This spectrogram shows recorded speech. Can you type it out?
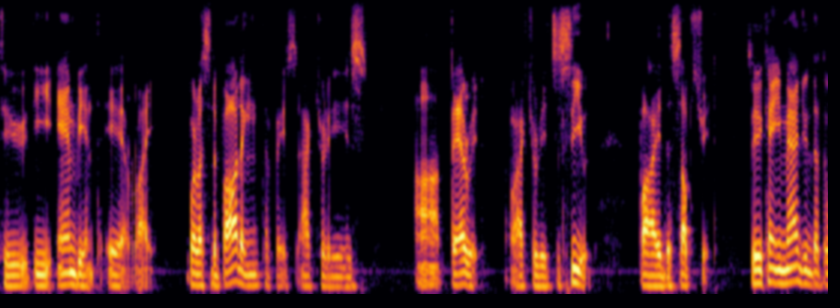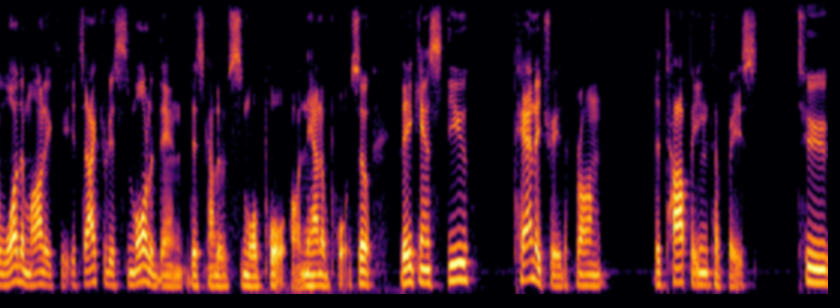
to the ambient air, right? Whereas the bottom interface actually is uh, buried, or actually it's sealed by the substrate. So you can imagine that the water molecule, it's actually smaller than this kind of small pore or nanopore. So they can still penetrate from the top interface to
